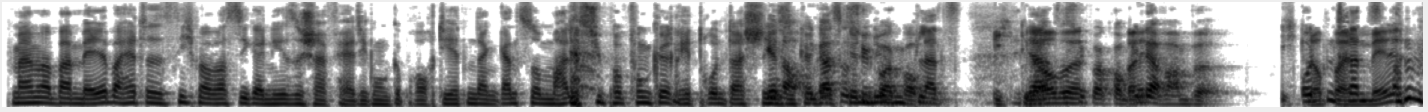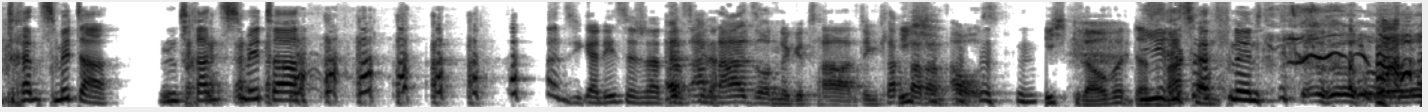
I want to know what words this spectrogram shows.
Ich meine mal, bei Melba hätte es nicht mal was siganesischer Fertigung gebraucht. Die hätten dann ganz normales Hyperfunkgerät drunter schießen Genau, ein können. Das ganzes genügend Hypercom. Platz. Ich Ja, das glaube, kommt bei, in der Wampe. ich Und glaube ein, bei Trans Mel, und ein Transmitter. Ein Transmitter. siganesischer Als Transmitter. Analsonde getan. Den klappt Ich- er dann aus. Ich glaube, das Iris war kein, öffnen.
